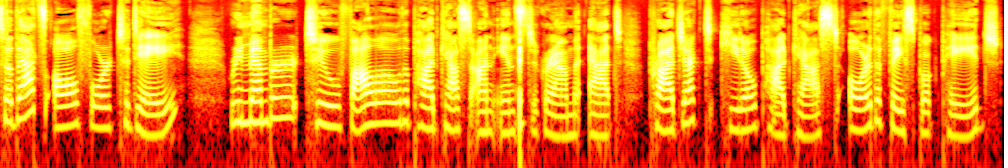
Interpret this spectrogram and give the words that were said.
So that's all for today. Remember to follow the podcast on Instagram at Project Keto Podcast or the Facebook page.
